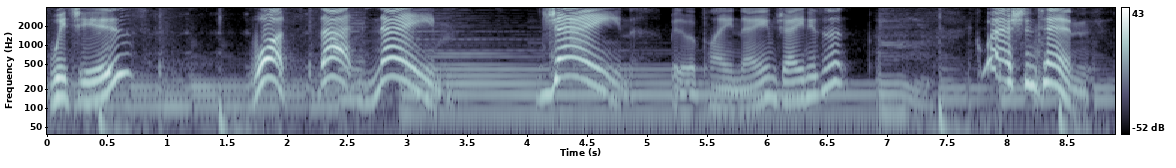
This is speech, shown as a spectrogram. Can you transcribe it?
Which is. What's that name? Jane! Bit of a plain name, Jane, isn't it? Question 10.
